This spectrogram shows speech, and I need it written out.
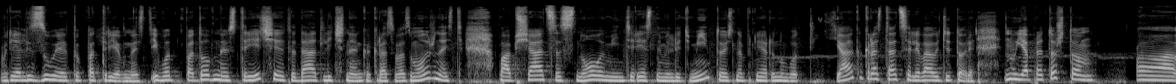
реализуя эту потребность. И вот подобные встречи — это, да, отличная как раз возможность пообщаться с новыми интересными людьми. То есть, например, ну вот я как раз та целевая аудитория. Ну, я про то, что э,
